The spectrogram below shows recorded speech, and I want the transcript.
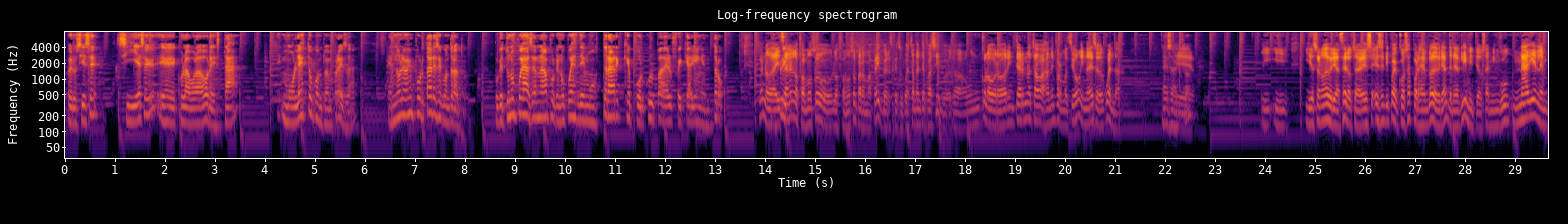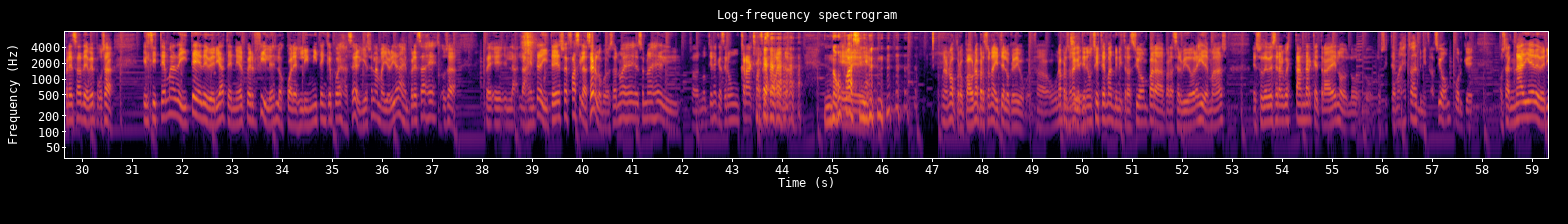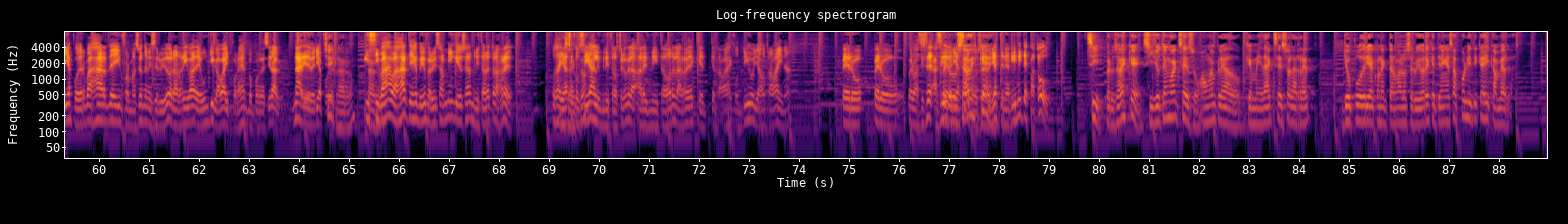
pero si ese, si ese eh, colaborador está molesto con tu empresa, él no le va a importar ese contrato. Porque tú no puedes hacer nada porque no puedes demostrar que por culpa de él fue que alguien entró. Bueno, de ahí salen los famosos, los famosos Panama Papers, que supuestamente fue así. Pues, un colaborador interno estaba bajando información y nadie se dio cuenta. Exacto. Eh, y, Y eso no debería ser, o sea, ese, ese tipo de cosas, por ejemplo, deberían tener límite, o sea, ningún, nadie en la empresa debe, o sea, el sistema de IT debería tener perfiles los cuales limiten qué puedes hacer. Y eso en la mayoría de las empresas es, o sea, eh, la, gente de IT eso es fácil hacerlo, pues eso no es, eso no es el, o sea, no tiene que ser un crack para hacer esa vaina. No Eh, fácil. Bueno, no, pero para una persona de IT lo que digo, pues, o sea, una persona Sí. que tiene un sistema de administración para, para servidores y demás, eso debe ser algo estándar que traen lo- lo- lo- los sistemas estos de administración, porque, o sea, nadie debería poder bajar de información de mi servidor arriba de un gigabyte, por ejemplo, por decir algo. Nadie debería Sí, poder. claro. Y claro. si vas a bajar, tienes que pedir permiso a mí, que yo sea administrador de todas las redes. O sea, ya Exacto. si consigues al administrador de, la- al administrador de las redes que, que trabaje contigo, ya es otra vaina. Pero, pero, pero así, se, así Pero, debería ser. ¿sabes pues, o sea, deberías tener límites para todo. Sí, pero ¿sabes qué? Si yo tengo acceso a un empleado que me da acceso a la red, yo podría conectarme a los servidores que tienen esas políticas y cambiarlas.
